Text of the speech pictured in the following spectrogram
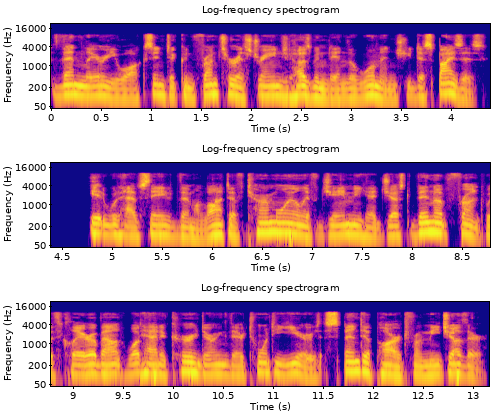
Then Laoghaire walks in to confront her estranged husband and the woman she despises. It would have saved them a lot of turmoil if Jamie had just been upfront with Claire about what had occurred during their 20 years spent apart from each other.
